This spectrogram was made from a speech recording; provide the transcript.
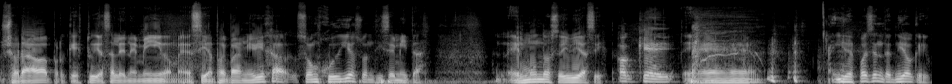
lloraba porque estudias al enemigo, me decía, "Pues para mi vieja son judíos o antisemitas. El mundo se divide así. Ok. Eh, y después entendió que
